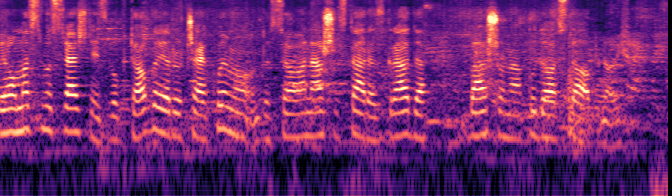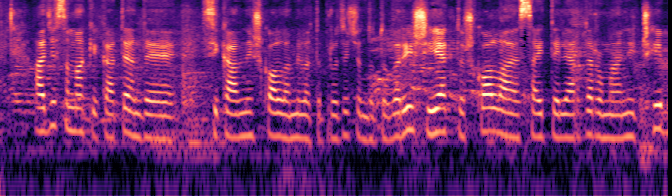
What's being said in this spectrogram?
veoma smo srećni zbog toga jer očekujemo da se ova naša stara zgrada baš onako dosta obnovi. Ađe sam ake kateande sikavni škola Milata Prutićan do tovariši i ekto škola sa iteljarda romani čip,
